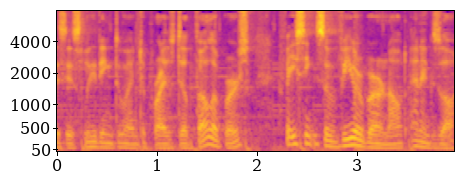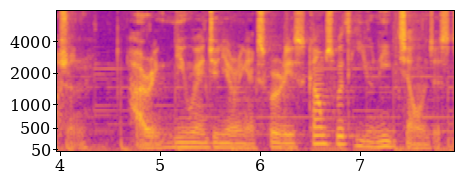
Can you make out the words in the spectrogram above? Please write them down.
This is leading to enterprise developers facing severe burnout and exhaustion. Hiring new engineering expertise comes with unique challenges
